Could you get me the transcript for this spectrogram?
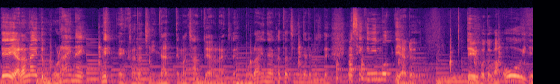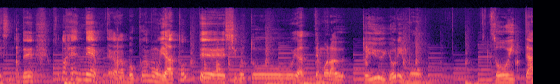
で、やらないともらえない、ね、え形になって、まあ、ちゃんとやらないとね、もらえない形になりますので、まあ、責任持ってやる。っていうことが多いですので、この辺ね、だから僕はもう雇って仕事をやってもらうというよりも、そういった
